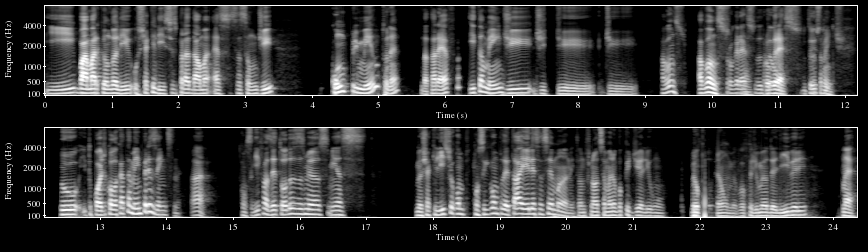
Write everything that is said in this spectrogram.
e vai marcando ali os checklists para dar uma, essa sensação de cumprimento, né? Da tarefa e também de, de, de, de Avanço. Avanço. Progresso né? do teu- progresso, do teu estudo. Tu- e tu pode colocar também presentes, né? Ah, consegui fazer todas as minhas. minhas meu checklist, eu consegui completar ele essa semana. Então no final de semana eu vou pedir ali um meu podrão, eu vou pedir o meu delivery. né?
